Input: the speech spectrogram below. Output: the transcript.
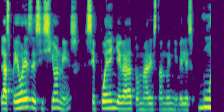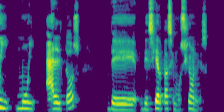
las peores decisiones se pueden llegar a tomar estando en niveles muy, muy altos de, ciertas emociones.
